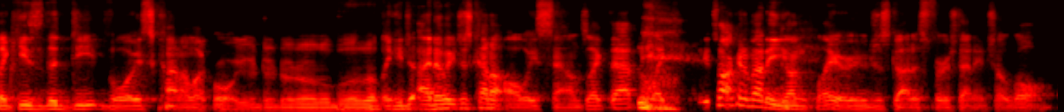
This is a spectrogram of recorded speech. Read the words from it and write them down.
like he's the deep voice, kind of like oh, you do- do- do- do- do." like he. I know he just kind of always sounds like that. But like you're talking about a young player who just got his first NHL goal.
